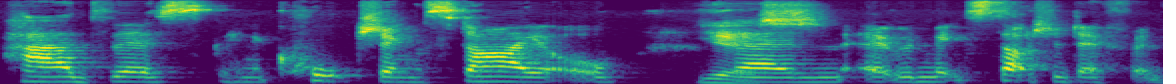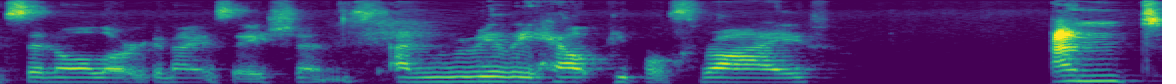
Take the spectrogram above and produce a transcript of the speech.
had this kind of coaching style, yes. then it would make such a difference in all organizations and really help people thrive. And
